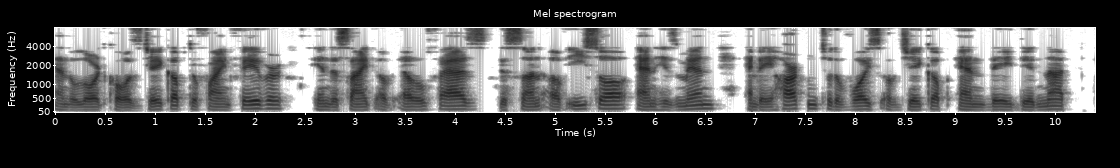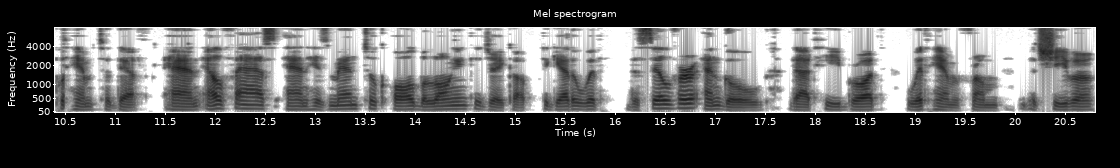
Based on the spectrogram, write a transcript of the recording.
And the Lord caused Jacob to find favor in the sight of Eliphaz, the son of Esau, and his men, and they hearkened to the voice of Jacob, and they did not put him to death. And Eliphaz and his men took all belonging to Jacob, together with the silver and gold that he brought with him from Beersheba,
